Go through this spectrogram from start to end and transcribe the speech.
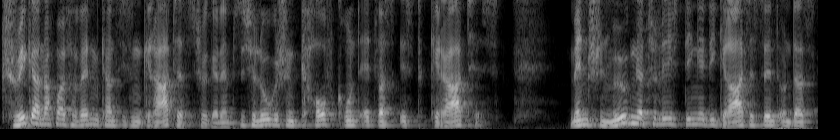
Trigger nochmal verwenden kannst, diesen Gratis-Trigger, den psychologischen Kaufgrund, etwas ist gratis. Menschen mögen natürlich Dinge, die gratis sind und das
